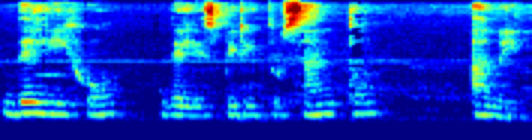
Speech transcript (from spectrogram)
del Hijo, del Espíritu Santo. Amén.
